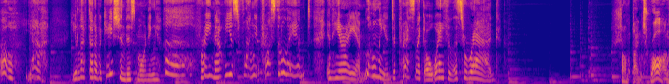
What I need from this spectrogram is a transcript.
Oh, yeah. He left on a vacation this morning. Uh, right now, he is flying across the land. And here I am, lonely and depressed like a worthless rag. Something's wrong.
